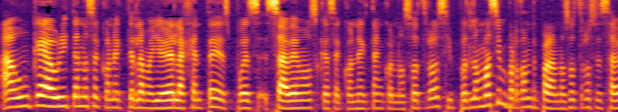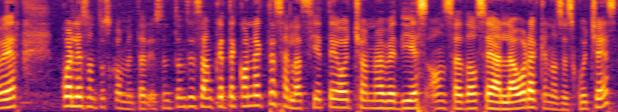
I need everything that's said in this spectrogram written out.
aunque ahorita no se conecte la mayoría de la gente, después sabemos que se conectan con nosotros y pues lo más importante para nosotros es saber cuáles son tus comentarios. Entonces, aunque te conectes a las 7, 8, 9, 10, 11, 12, a la hora que nos escuches,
